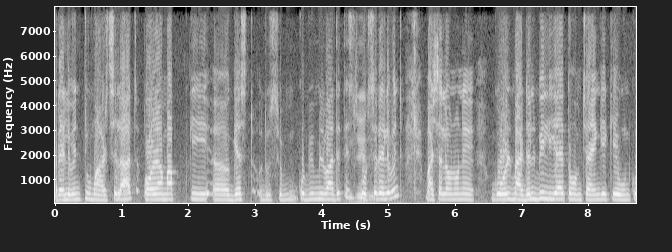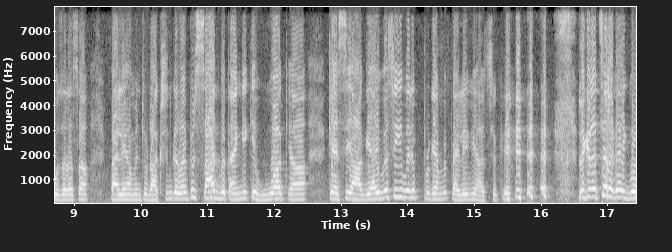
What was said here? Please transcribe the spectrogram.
relevant to martial art और हम आपकी गेस्ट दूसरे को भी मिलवा देते हैं स्पोर्ट्स से रेलिवेंट माशाल्लाह उन्होंने गोल्ड मेडल भी लिया है तो हम चाहेंगे कि उनको ज़रा सा पहले हम इंट्रोडक्शन करवाएँ फिर साथ बताएँगे कि हुआ क्या कैसे आ गया वैसे ये मेरे प्रोग्राम में पहले भी आ चुके हैं। लेकिन अच्छा लगा एक बार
